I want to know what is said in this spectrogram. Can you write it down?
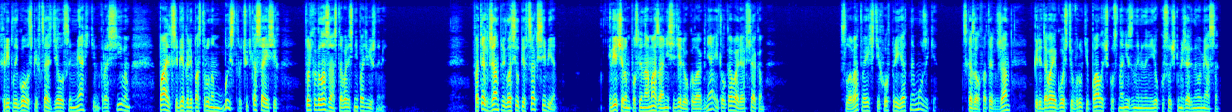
Хриплый голос певца сделался мягким, красивым. Пальцы бегали по струнам быстро, чуть касаясь их. Только глаза оставались неподвижными. Фатех Джан пригласил певца к себе. Вечером после намаза они сидели около огня и толковали о всяком. «Слова твоих стихов приятны в музыке», — сказал Фатех Джан, передавая гостю в руки палочку с нанизанными на нее кусочками жареного мяса.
